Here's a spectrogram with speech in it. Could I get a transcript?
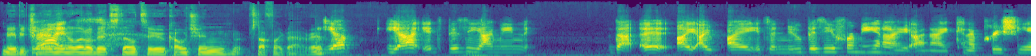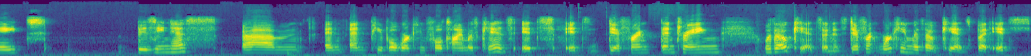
maybe training a little bit still too coaching stuff like that right Yep. Yeah, it's busy. I mean, that uh, I, I, I, it's a new busy for me, and I and I can appreciate busyness um, and and people working full time with kids. It's it's different than training without kids, and it's different working without kids. But it's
